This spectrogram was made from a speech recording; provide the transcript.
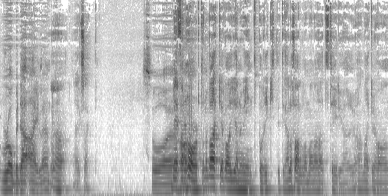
Robida Island. Ja, exakt. Så, Nathan ja. Horton verkar vara genuint på riktigt i alla fall vad man har hört tidigare. Han verkar ha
